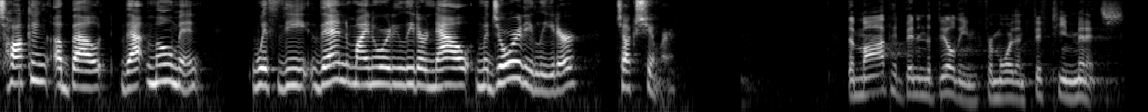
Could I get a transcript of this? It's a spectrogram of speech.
talking about that moment with the then minority leader, now majority leader, Chuck Schumer. The mob had been in the building for more than 15 minutes.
